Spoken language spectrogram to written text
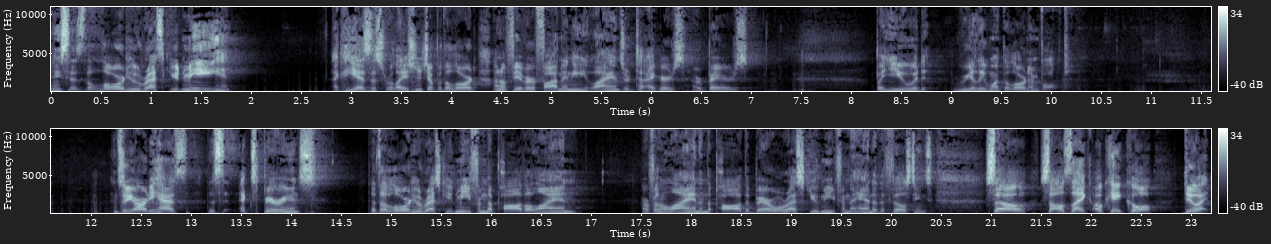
And he says, The Lord who rescued me, like he has this relationship with the Lord. I don't know if you've ever fought any lions or tigers or bears, but you would really want the Lord involved. And so he already has this experience that the Lord who rescued me from the paw of the lion, or from the lion and the paw of the bear, will rescue me from the hand of the Philistines. So Saul's like, okay, cool, do it.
